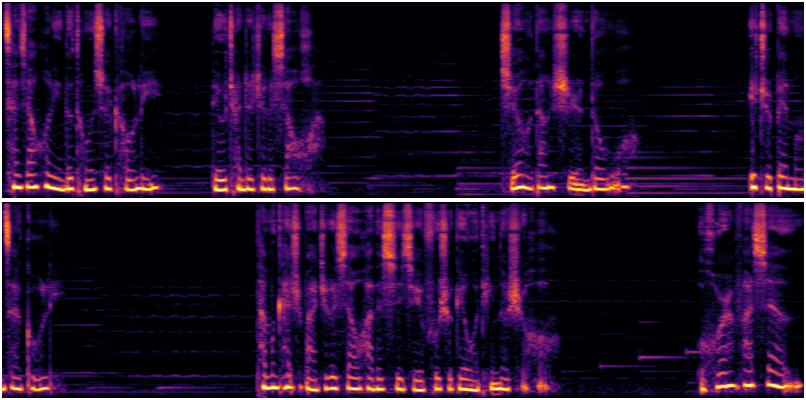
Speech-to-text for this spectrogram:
参加婚礼的同学口里。流传着这个笑话，只有当事人的我，一直被蒙在鼓里。他们开始把这个笑话的细节复述给我听的时候，我忽然发现，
